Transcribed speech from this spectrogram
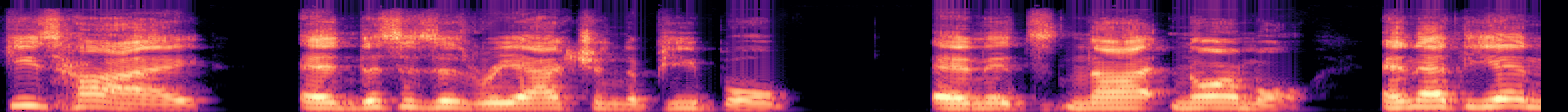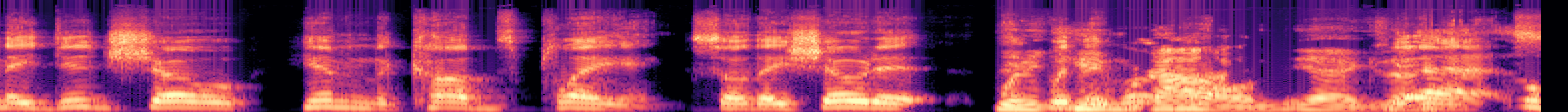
he's high, and this is his reaction to people, and it's not normal. And at the end, they did show him the Cubs playing, so they showed it when he when came down. Yeah, exactly. Yes. So,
